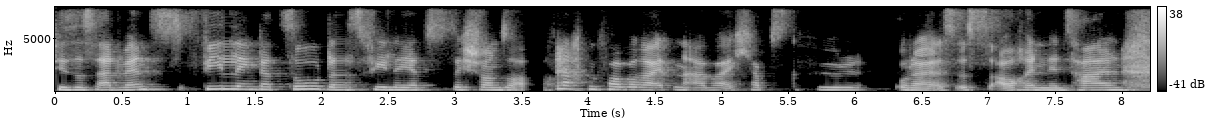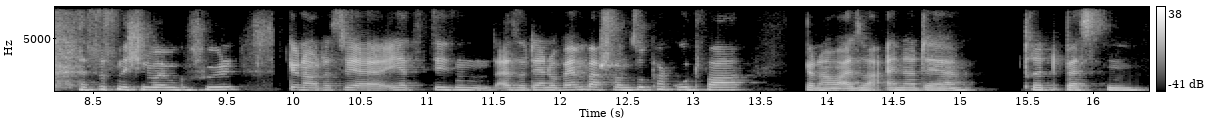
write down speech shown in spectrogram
dieses Advents-Feeling dazu, dass viele jetzt sich schon so auf Weihnachten vorbereiten. Aber ich habe das Gefühl, oder es ist auch in den Zahlen, es ist nicht nur im Gefühl, genau, dass wir jetzt diesen, also der November schon super gut war. Genau, also einer der drittbesten,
